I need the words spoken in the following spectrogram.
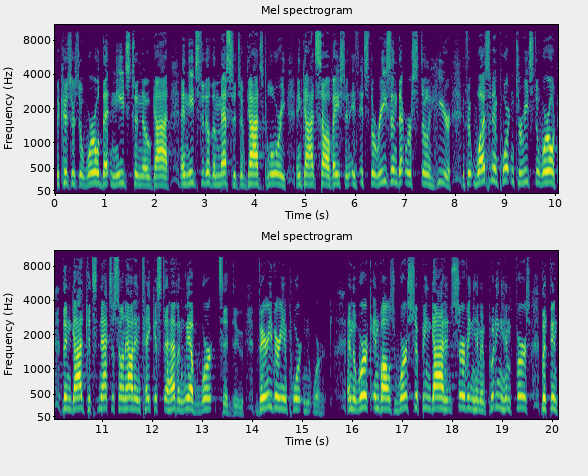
because there's a world that needs to know God and needs to know the message of God's glory and God's salvation. It's, it's the reason that we're still here. If it wasn't important to reach the world, then God could snatch us on out and take us to heaven. We have work to do. Very, very important work. And the work involves worshiping God and serving Him and putting Him first, but then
